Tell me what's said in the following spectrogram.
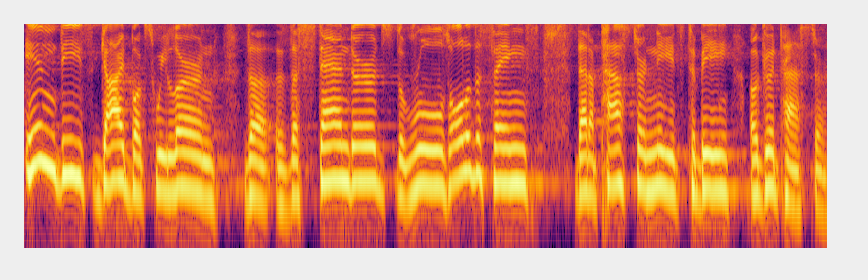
in these guidebooks, we learn the, the standards, the rules, all of the things that a pastor needs to be a good pastor.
